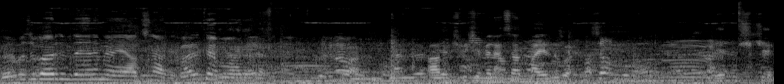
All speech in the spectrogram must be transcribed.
Kırmızı gördüm dayanamıyor Yalçın abi. Kalite bu. 60 şey falan satma yerini koy. 72.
